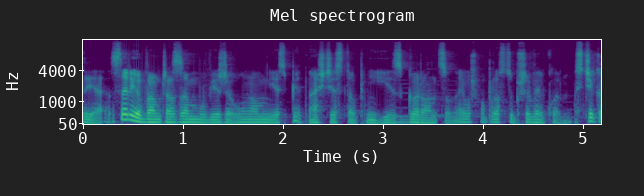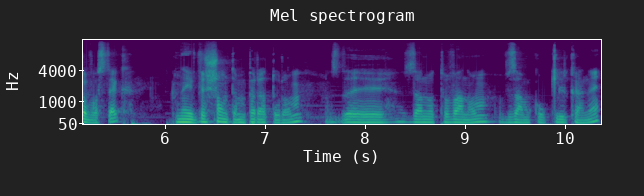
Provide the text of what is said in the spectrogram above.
ja serio wam czasem mówię, że u mnie jest 15 stopni i jest gorąco. No już po prostu przywykłem. Z ciekawostek, najwyższą temperaturą zanotowaną w zamku Kilkeny,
